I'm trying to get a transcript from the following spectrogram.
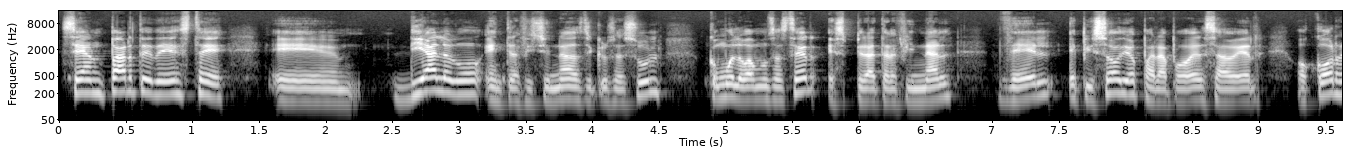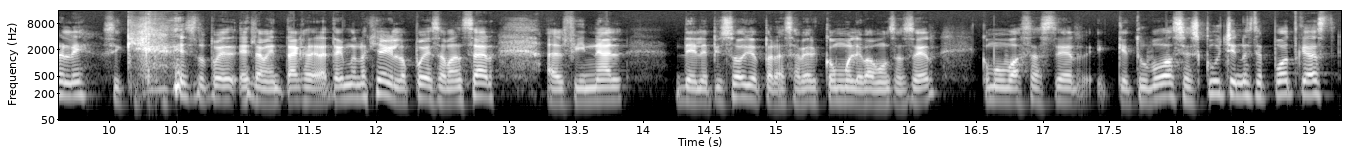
sean parte de este... Eh, diálogo entre aficionados de Cruz Azul. ¿Cómo lo vamos a hacer? Espérate al final del episodio para poder saber, o córrele, si quieres, es la ventaja de la tecnología, que lo puedes avanzar al final del episodio para saber cómo le vamos a hacer, cómo vas a hacer que tu voz se escuche en este podcast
